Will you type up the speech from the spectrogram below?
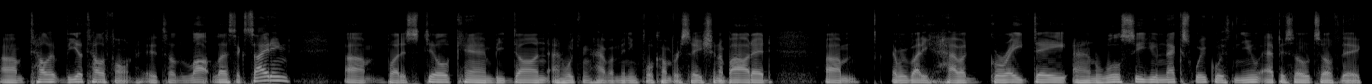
um, tele- via telephone. It's a lot less exciting um, but it still can be done and we can have a meaningful conversation about it. Um, everybody have a great day and we'll see you next week with new episodes of the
